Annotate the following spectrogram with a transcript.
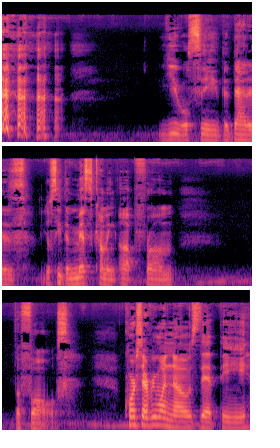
you will see that that is you'll see the mist coming up from the falls. Of course, everyone knows that the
